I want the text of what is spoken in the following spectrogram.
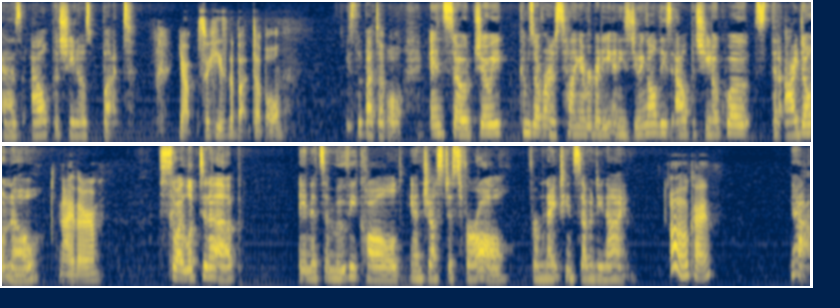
as Al Pacino's butt. Yep. So he's the butt double. He's the butt double. And so Joey comes over and is telling everybody, and he's doing all these Al Pacino quotes that I don't know. Neither. So I looked it up, and it's a movie called And Justice for All from 1979. Oh, okay. Yeah,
